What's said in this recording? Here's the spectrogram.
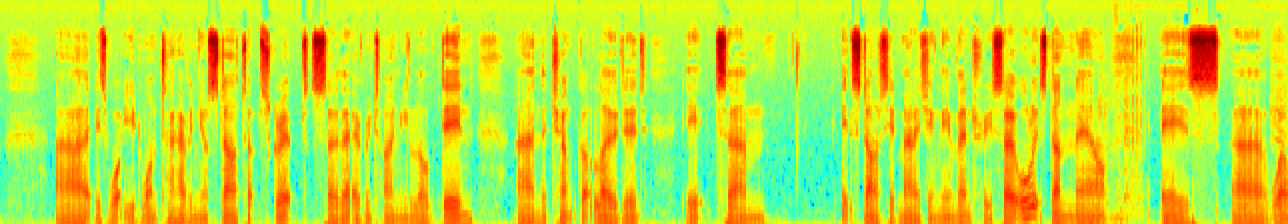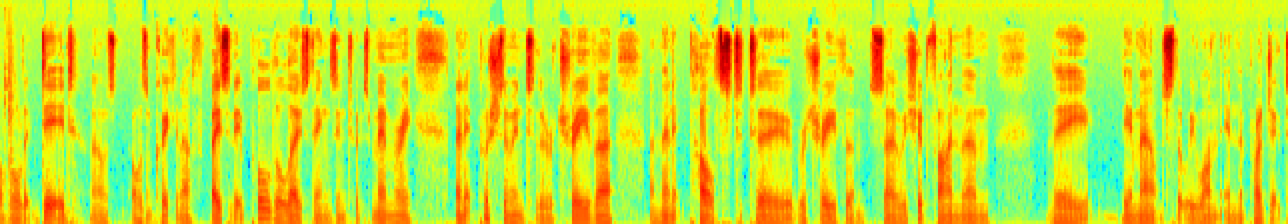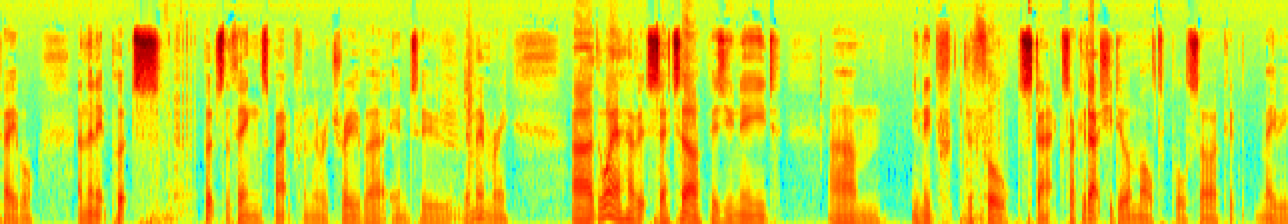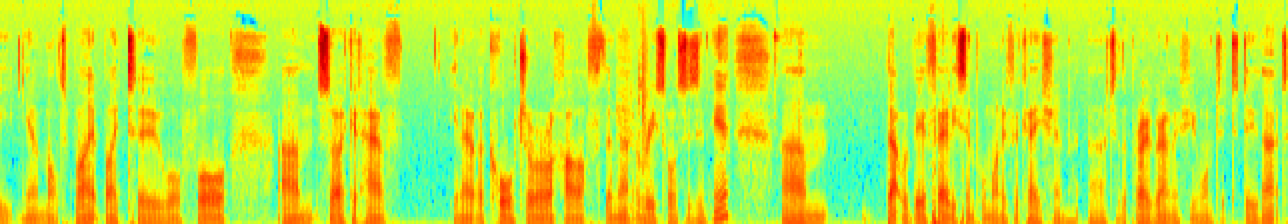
uh, is what you'd want to have in your startup script so that every time you logged in and the chunk got loaded it um, it started managing the inventory. So all it's done now is, uh, well, all it did, I, was, I wasn't quick enough, basically it pulled all those things into its memory, then it pushed them into the retriever, and then it pulsed to retrieve them. So we should find them the the amounts that we want in the project table and then it puts puts the things back from the retriever into the memory. Uh, the way I have it set up is you need um, you need the full stack. So I could actually do a multiple, so I could maybe you know multiply it by two or four, um, so I could have you know a quarter or a half the amount of resources in here. Um, that would be a fairly simple modification uh, to the program if you wanted to do that.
